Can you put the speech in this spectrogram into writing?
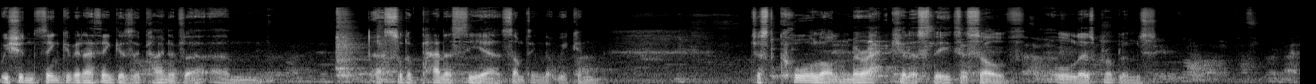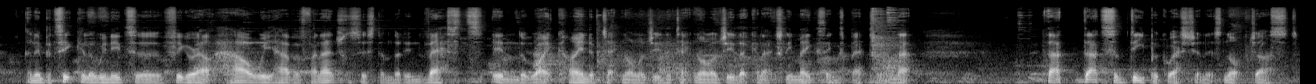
we shouldn't think of it, I think, as a kind of a, um, a sort of panacea, something that we can just call on miraculously to solve all those problems. And in particular, we need to figure out how we have a financial system that invests in the right kind of technology, the technology that can actually make things better. And that, that, that's a deeper question. It's not just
